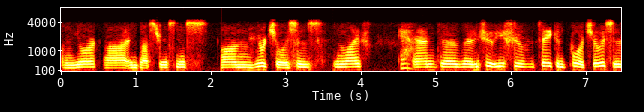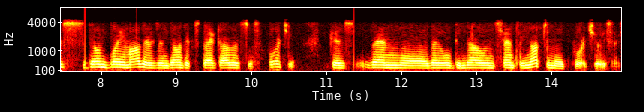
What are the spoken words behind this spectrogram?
on your uh, industriousness, on your choices in life. Yeah. And uh, the, if you if you've taken poor choices, don't blame others and don't expect others to support you because then uh, there will be no incentive not to make poor choices.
